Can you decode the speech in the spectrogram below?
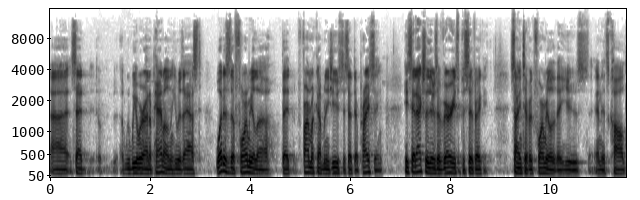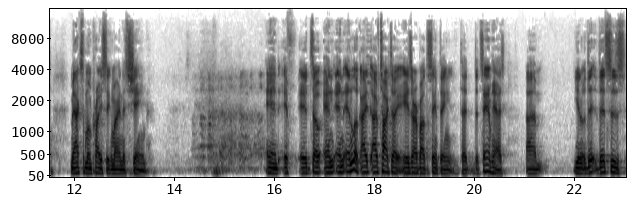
uh, said we were on a panel and he was asked, what is the formula that pharma companies use to set their pricing? He said, actually, there's a very specific scientific formula they use, and it's called maximum pricing minus shame. And if and so and and and look, I, have talked to Azar about the same thing that that Sam has. Um, you know, th- this is.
